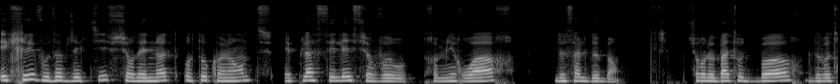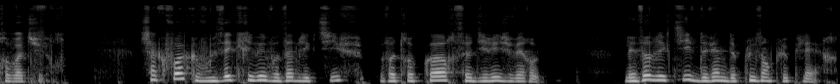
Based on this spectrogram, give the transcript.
Écrivez vos objectifs sur des notes autocollantes et placez-les sur votre miroir de salle de bain, sur le bateau de bord de votre voiture. Chaque fois que vous écrivez vos objectifs, votre corps se dirige vers eux. Les objectifs deviennent de plus en plus clairs.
